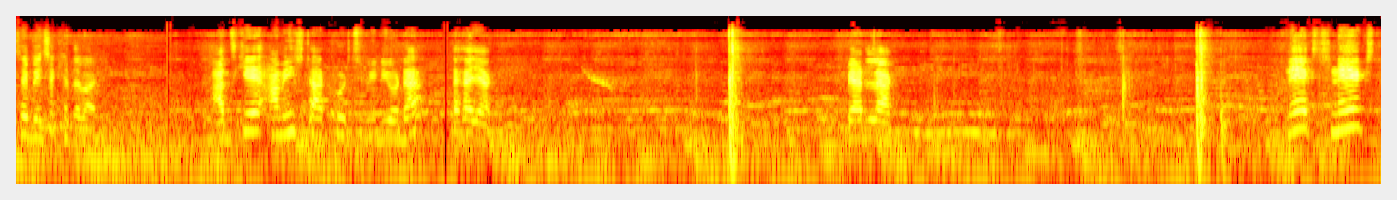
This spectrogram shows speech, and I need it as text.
সে বেছে খেতে পারে। আজকে আমি স্টার্ট করছি ভিডিওটা দেখা যাক। ব্যাড লাক নেক্সট নেক্সট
